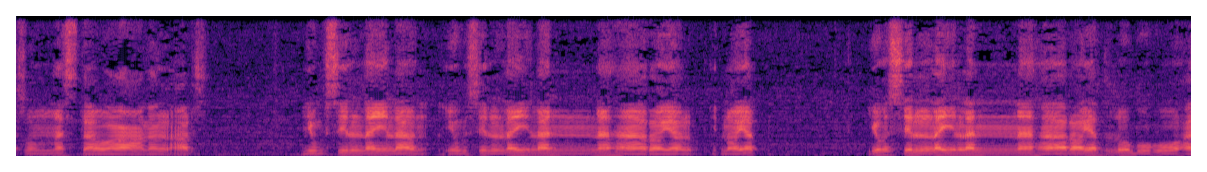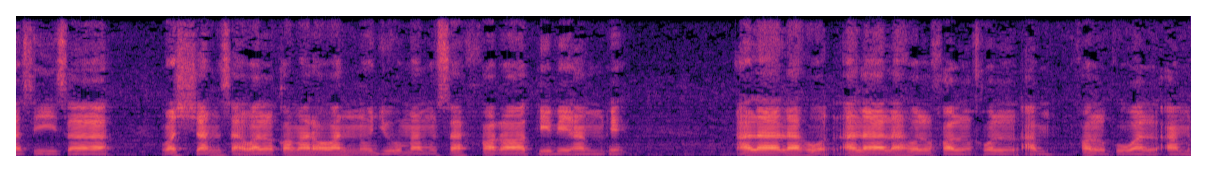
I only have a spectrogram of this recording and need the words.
ثم استوى على الأرض يغسل الليل يغسل الليل النهار يط يغسل الليل النهار يطلبه حسيسا والشمس والقمر والنجوم مسخرات بأمره ala lahu ala lahul khalqul am khalqu wal amr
